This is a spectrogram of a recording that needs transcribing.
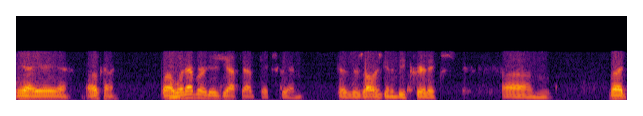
Yeah, yeah, yeah. Okay. Well, mm-hmm. whatever it is, you have to have thick skin because there's always going to be critics. Um, but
